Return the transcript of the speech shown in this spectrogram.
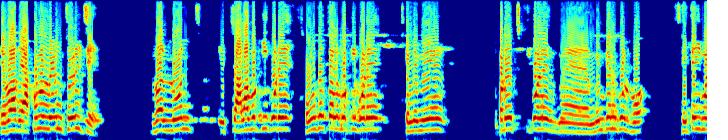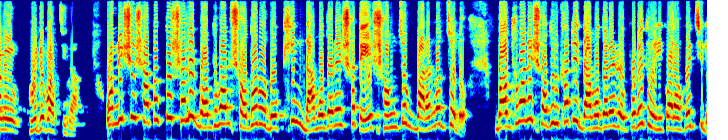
এবং এখনও লোন চলছে। এবার লোন চালাবো কি করে? সংসার চালাবো কি করে? ছেলে মেয়ের খরচ কি করে মেনটেন করব? সেটাই মানে খুঁজে পাচ্ছি না। উনিশশো সাতাত্তর সালে বর্ধমান সদর ও দক্ষিণ দামোদরের সাথে সংযোগ বাড়ানোর জন্য বর্ধমানের সদরঘাটে দামোদরের ওপরে তৈরি করা হয়েছিল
